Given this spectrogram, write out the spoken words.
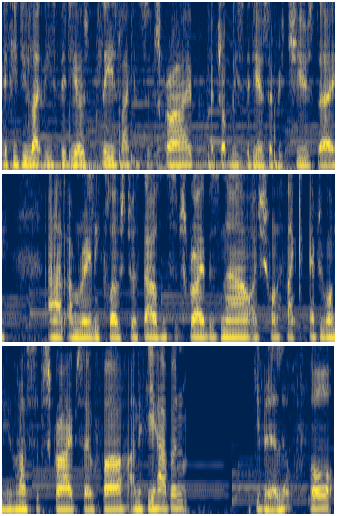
If you do like these videos, please like and subscribe. I drop these videos every Tuesday and I'm really close to a thousand subscribers now. I just want to thank everyone who has subscribed so far. And if you haven't, give it a little thought.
